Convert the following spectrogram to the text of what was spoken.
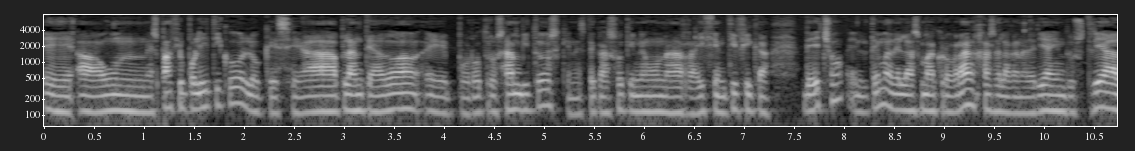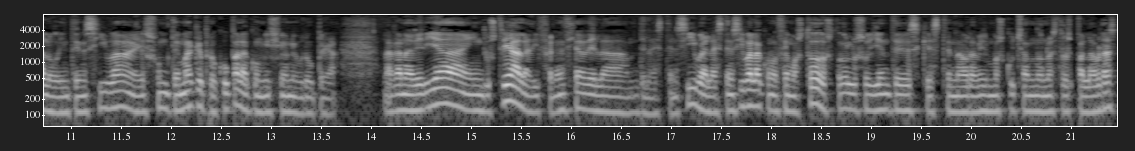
eh, a un espacio político lo que se ha planteado eh, por otros ámbitos, que en este caso tienen una raíz científica. De hecho, el tema de las macrogranjas, de la ganadería industrial o intensiva, es un tema que preocupa a la Comisión Europea. La ganadería industrial, a diferencia de la, de la extensiva, la extensiva la conocemos todos, todos los oyentes que estén ahora mismo escuchando nuestras palabras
